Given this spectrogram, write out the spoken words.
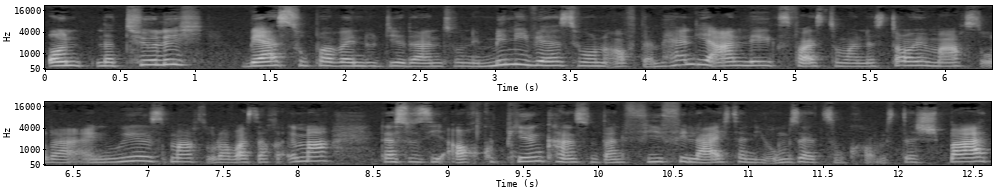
Und natürlich wäre es super, wenn du dir dann so eine Mini-Version auf deinem Handy anlegst, falls du mal eine Story machst oder ein Reels machst oder was auch immer, dass du sie auch kopieren kannst und dann viel, viel leichter in die Umsetzung kommst. Das spart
